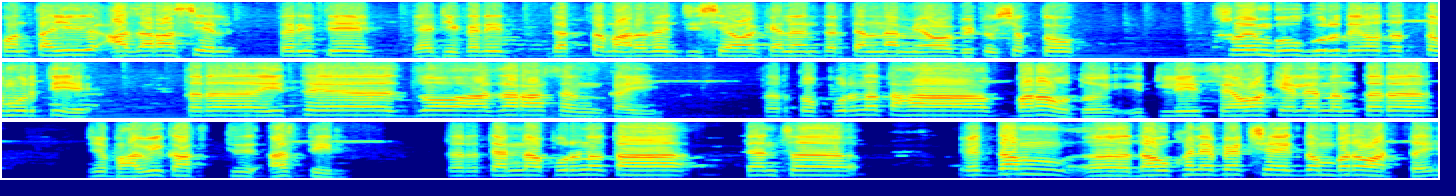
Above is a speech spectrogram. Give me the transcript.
कोणताही आजार असेल तरी ते या ठिकाणी दत्त महाराजांची सेवा केल्यानंतर त्यांना मेवा भेटू शकतो. स्वयंभू गुरुदेव दत्तमूर्ती आहे. तर इथे जो आजार असेल काही तर तो पूर्णतः बरा होतो. इथली सेवा केल्यानंतर जे भाविक असतील तर त्यांना पूर्णतः त्यांचं एकदम दवाखान्यापेक्षा एकदम बरं वाटतंय.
